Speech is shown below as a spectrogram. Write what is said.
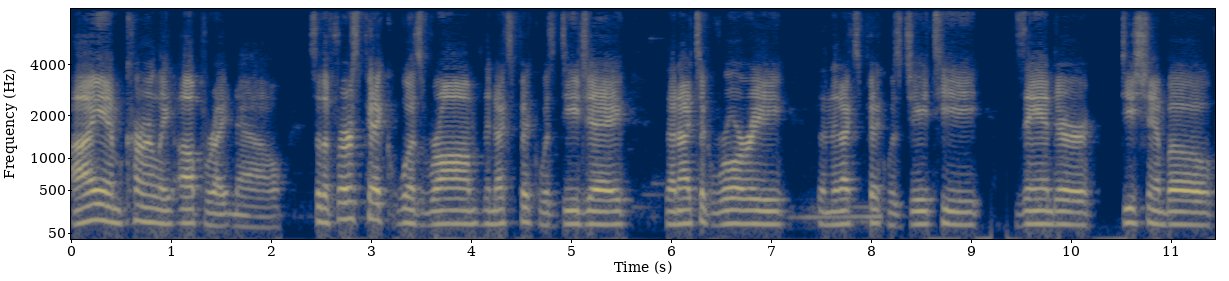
I am currently up right now. So the first pick was Rahm. The next pick was DJ. Then I took Rory. Then the next pick was JT, Xander, DeChambeau,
